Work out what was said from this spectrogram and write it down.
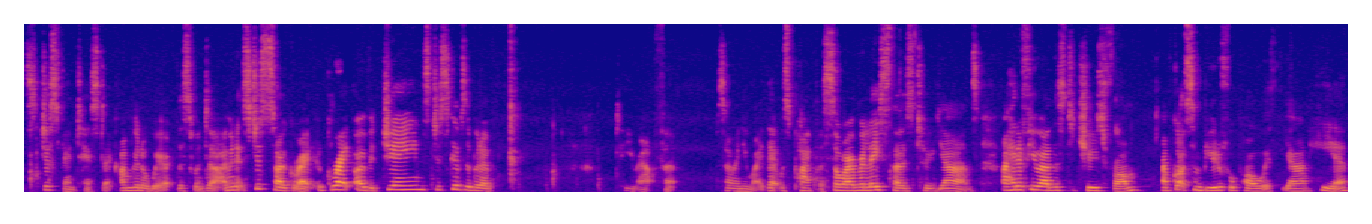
It's just fantastic. I'm going to wear it this winter. I mean, it's just so great. Great over jeans. Just gives a bit of to your outfit. So anyway, that was Piper. So I released those two yarns. I had a few others to choose from. I've got some beautiful Polworth yarn here.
